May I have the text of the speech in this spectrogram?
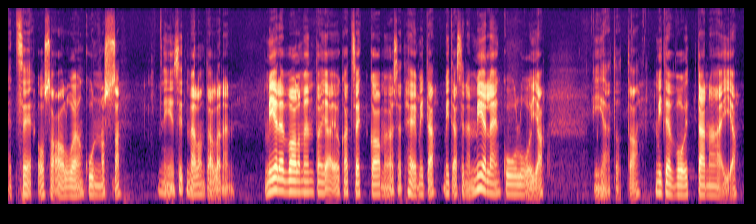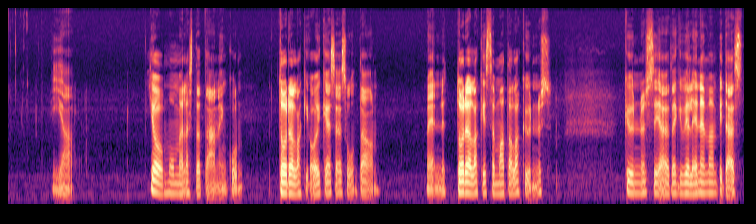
että se osa-alue on kunnossa, niin sitten meillä on tällainen mielenvalmentaja, joka tsekkaa myös, että hei, mitä, mitä sinne mieleen kuuluu ja, ja tota, miten voit tänään. Ja, ja joo, mun mielestä tämä niin kuin todellakin oikeaan suuntaan on mennyt. Todellakin se matala kynnys, kynnys ja jotenkin vielä enemmän pitäisi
